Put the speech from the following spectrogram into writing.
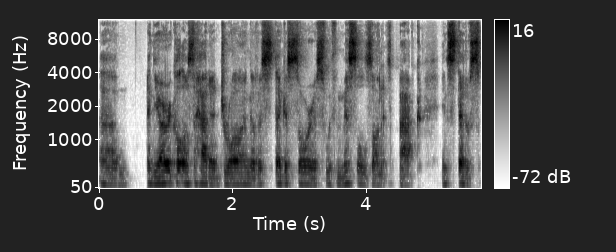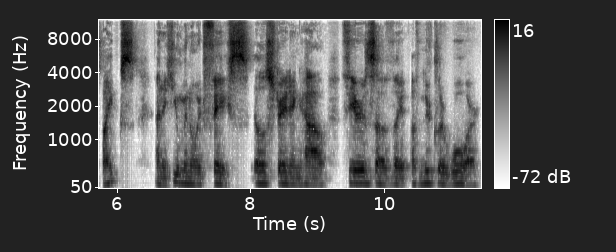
Um, and the article also had a drawing of a stegosaurus with missiles on its back instead of spikes and a humanoid face, illustrating how fears of, a, of nuclear war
